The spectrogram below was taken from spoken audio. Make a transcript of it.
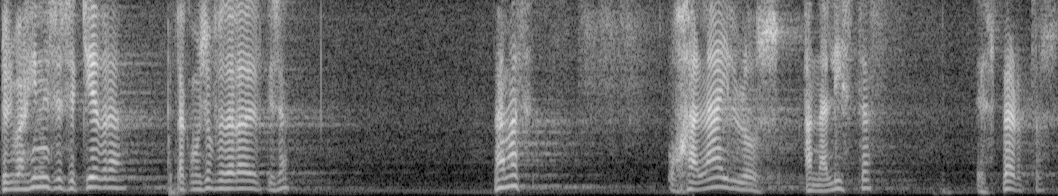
Pero imagínense, se quiebra la Comisión Federal de Electricidad. Nada más, ojalá y los analistas, expertos,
